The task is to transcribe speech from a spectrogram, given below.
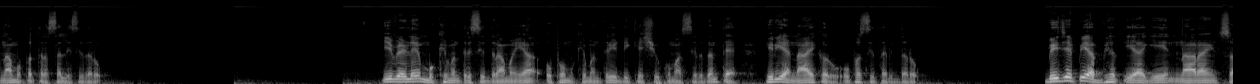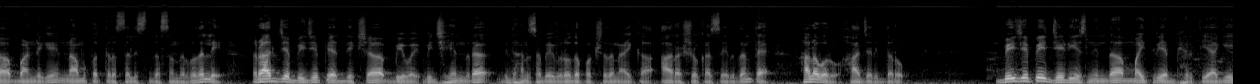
ನಾಮಪತ್ರ ಸಲ್ಲಿಸಿದರು. ಈ ವೇಳೆ ಮುಖ್ಯಮಂತ್ರಿ ಸಿದ್ದರಾಮಯ್ಯ, ಉಪಮುಖ್ಯಮಂತ್ರಿ ಡಿಕೆ ಶಿವಕುಮಾರ್ ಸೇರಿದಂತೆ ಹಿರಿಯ ನಾಯಕರು ಉಪಸ್ಥಿತರಿದ್ದರು. ಬಿಜೆಪಿ ಅಭ್ಯರ್ಥಿಯಾಗಿ ನಾರಾಯಣ್ ಸಾ ಬಾಂಡೆಗೆ ನಾಮಪತ್ರ ಸಲ್ಲಿಸಿದ ಸಂದರ್ಭದಲ್ಲಿ ರಾಜ್ಯ ಬಿಜೆಪಿ ಅಧ್ಯಕ್ಷ ಬಿವೈ ವಿಜಯೇಂದ್ರ, ವಿಧಾನಸಭೆ ವಿರೋಧ ಪಕ್ಷದ ನಾಯಕ ಆರ್ ಅಶೋಕ ಸೇರಿದಂತೆ ಹಲವರು ಹಾಜರಿದ್ದರು. ಬಿಜೆಪಿ ಜೆಡಿಎಸ್ನಿಂದ ಮೈತ್ರಿ ಅಭ್ಯರ್ಥಿಯಾಗಿ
